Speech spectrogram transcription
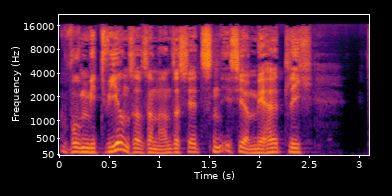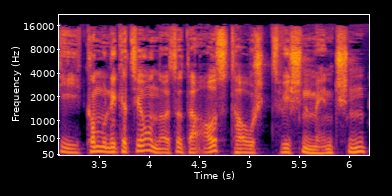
womit wir uns auseinandersetzen, ist ja mehrheitlich die Kommunikation, also der Austausch zwischen Menschen,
